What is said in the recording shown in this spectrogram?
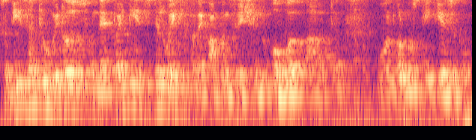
So these are two widows in their 20s still waiting for their compensation over uh, almost 8 years ago.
